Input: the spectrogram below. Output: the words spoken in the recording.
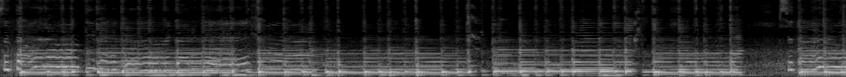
सितारों की मैं करते शराब सितारों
